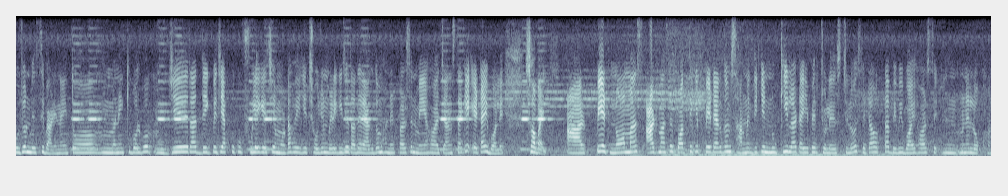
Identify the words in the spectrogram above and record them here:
ওজন বেশি বাড়ে নাই। তো মানে কি বলব, যেরা দেখবে যে একটুকু ফুলে গেছে, মোটা হয়ে গেছে, ওজন বেড়ে গিয়েছে, তাদের একদম হান্ড্রেড পার্সেন্ট মেয়ে হওয়ার চান্স থাকে, এটাই বলে সবাই। আর পেট ন মাস, আট মাসের পর থেকে পেট একদম সামনের দিকে নুকিলা টাইপের চলে এসেছিল। সেটাও একটা বেবি বয় হওয়ার মানে লক্ষণ।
